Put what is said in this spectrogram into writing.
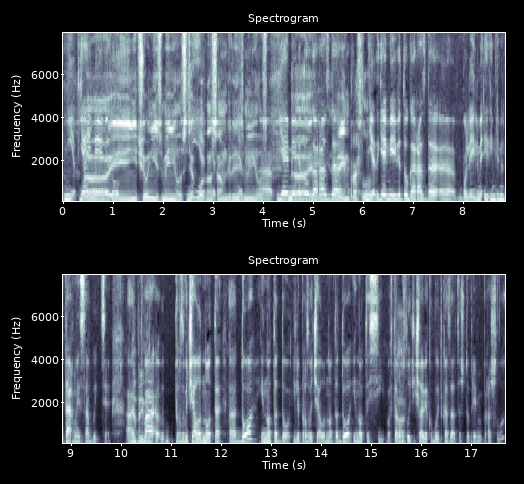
Нет, я имею в виду... И ничего не изменилось с тех нет, пор, нет, на самом деле нет. изменилось. А, я имею в виду гораздо... Время прошло. Нет, я имею в виду гораздо э, более элементарные события. А, например? Два, э, прозвучала нота «до» и нота «до», или прозвучала нота «до» и нота «си». Во втором так. случае человеку будет казаться, что время прошло.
